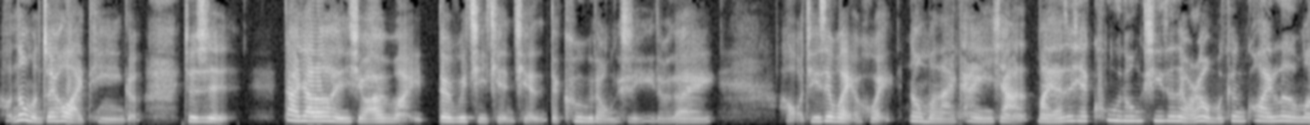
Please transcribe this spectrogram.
好，那我们最后来听一个，就是大家都很喜欢买“对不起，钱钱”的酷东西，对不对？好，其实我也会。那我们来看一下，买的这些酷东西，真的有让我们更快乐吗？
